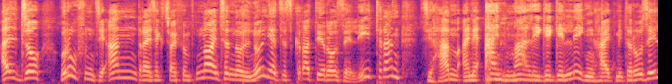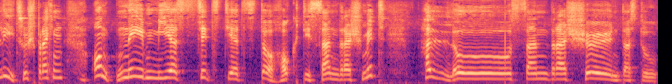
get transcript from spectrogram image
Also rufen Sie an, 3625 1900. Jetzt ist gerade die Rosalie dran. Sie haben eine einmalige Gelegenheit, mit Rosalie zu sprechen. Und neben mir sitzt jetzt, da hockt die Sandra Schmidt. Hallo, Sandra, schön, dass du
